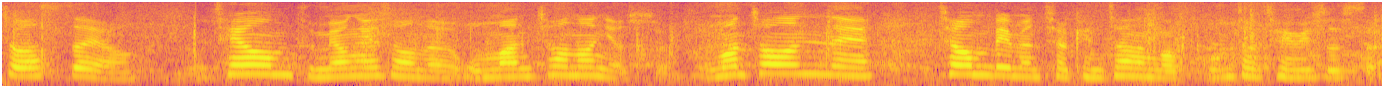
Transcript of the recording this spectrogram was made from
좋았어요. 체험 두 명에서는 5만 천 원이었어요. 5만 천 원에 체험비면 진짜 괜찮은 것 같고 엄청 재밌었어요.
